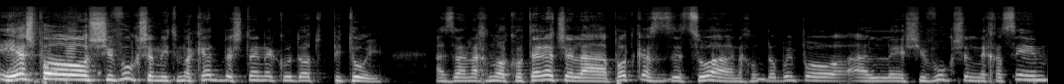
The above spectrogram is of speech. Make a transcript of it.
יש פה שיווק שמתמקד בשתי נקודות פיתוי. אז אנחנו, הכותרת של הפודקאסט זה תשואה, אנחנו מדברים פה על שיווק של נכסים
